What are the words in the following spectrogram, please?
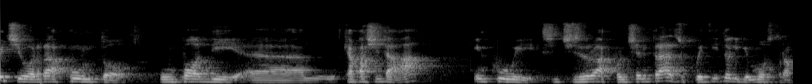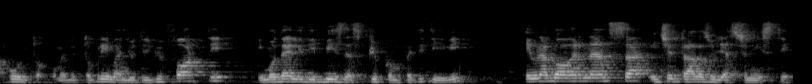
Qui ci vorrà appunto un po' di eh, capacità in cui ci si dovrà concentrare su quei titoli che mostrano appunto, come detto prima, gli utili più forti, i modelli di business più competitivi e una governance incentrata sugli azionisti.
